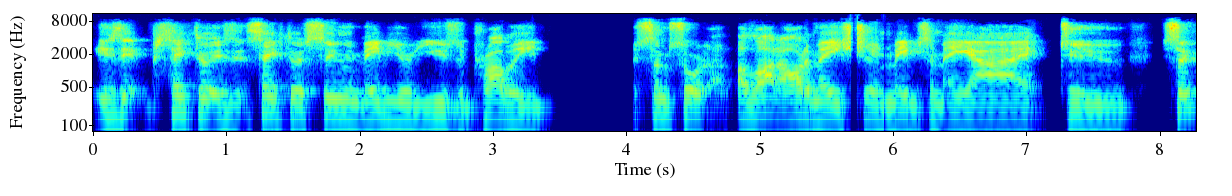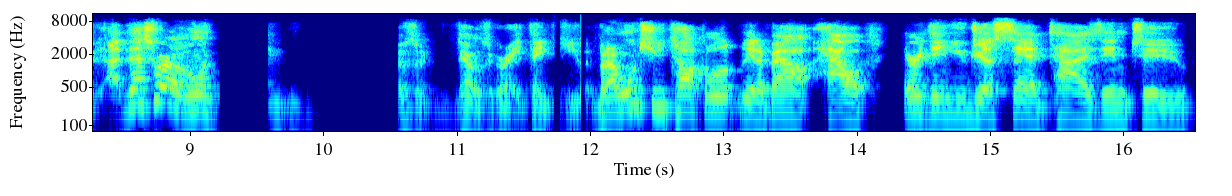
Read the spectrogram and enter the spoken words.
is it safe to is it safe to assume maybe you're using probably some sort of a lot of automation, maybe some AI to so uh, that's where I want. That was, a, that was great, thank you. But I want you to talk a little bit about how everything you just said ties into,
